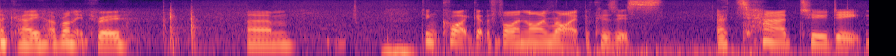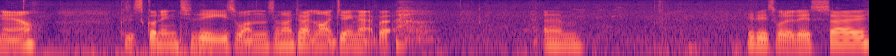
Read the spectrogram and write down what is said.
Okay, I've run it through. Um, didn't quite get the fine line right because it's a tad too deep now because it's gone into these ones and I don't like doing that but um, it is what it is so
